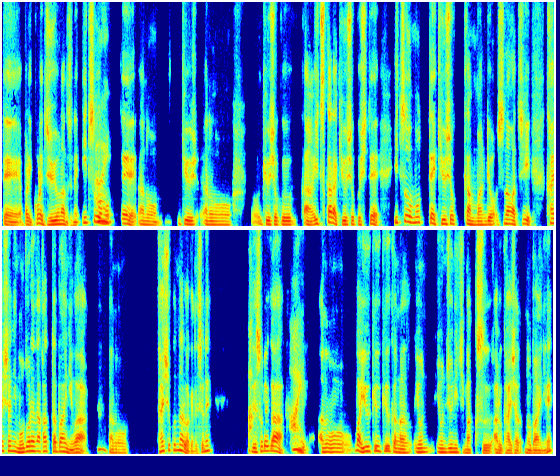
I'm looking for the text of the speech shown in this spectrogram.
て、やっぱりこれ重要なんですね。いつをもって、はい、あの、給、あの、給食あ、いつから給食して、いつをもって給食間満了、すなわち会社に戻れなかった場合には、うん、あの、退職になるわけですよね。で、それが、はい。あの、まあ、有給休暇が40日マックスある会社の場合にね、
